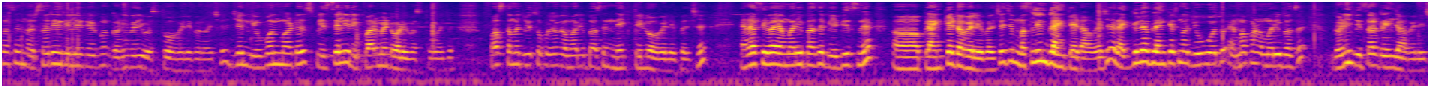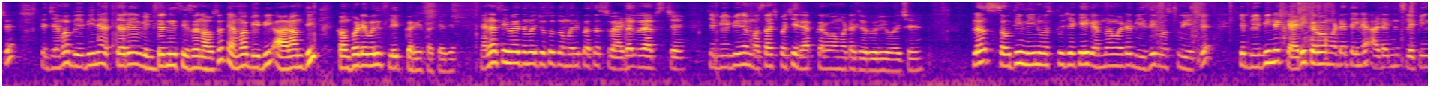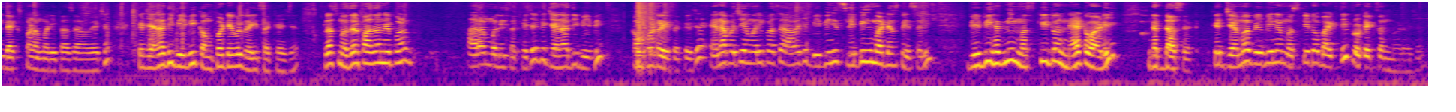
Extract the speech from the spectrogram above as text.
પાસે nursery related પણ ઘણી બધી વસ્તુઓ અવેલેબલ હોય છે, જે ન્યૂબોર્ન માટે સ્પેશિયલી રિક્વાયરમેન્ટ વાળી વસ્તુ હોય છે. ફર્સ્ટ તમે જોઈ શકો છો કે અમારી પાસે નેક પિલો અવેલેબલ છે. એના સિવાય અમારી પાસે બેબીઝને બ્લેન્કેટ અવેલેબલ છે, જે મસલિન બ્લેન્કેટ આવે છે. રેગ્યુલર બ્લેન્કેટ્સમાં જોવું હોય તો એમાં પણ અમારી પાસે ઘણી વિશાળ રેન્જ આવેલી છે કે જેમાં બેબીને અત્યારે વિન્ટરની સિઝન આવશે, તેમાં બેબી આરામથી કમ્ફર્ટેબલી સ્લીપ કરી શકે છે. એના સિવાય તમે જોશો તો અમારી પાસે સ્વેડલ રેપ્સ છે, જે બેબીને મસાજ પછી રેપ કરવા માટે જરૂરી હોય છે. પ્લસ સૌથી મેઇન વસ્તુ છે કે એક એમના માટે બેઝિક વસ્તુ એ છે કે બેબીને કેરી કરવા માટે થઈને આ ટાઈપની સ્લીપિંગ બેગ્સ પણ અમારી પાસે આવે છે, કે જેનાથી બેબી કમ્ફર્ટેબલ રહી શકે છે. પ્લસ મધર ફાધરને પણ આરામ મળી શકે છે કે જેનાથી બેબી કમ્ફર્ટ રહી શકે છે. એના પછી અમારી પાસે આવે છે બેબીની સ્લીપિંગ માટે સ્પેશિયલી બેબી હગની મસ્કીટો નેટ વાળી ગદ્દા સેટ કે જેમાં બેબીને મસ્કીટો બાઇટથી પ્રોટેક્શન મળે છે.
